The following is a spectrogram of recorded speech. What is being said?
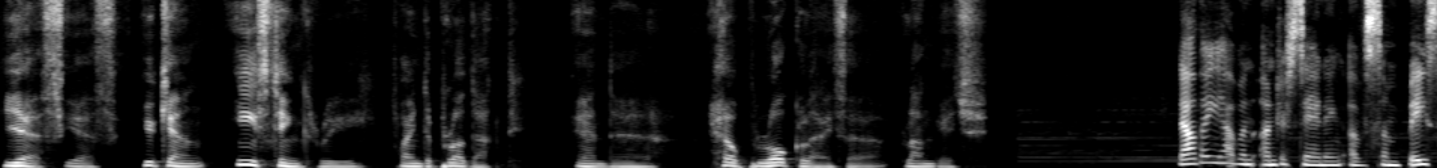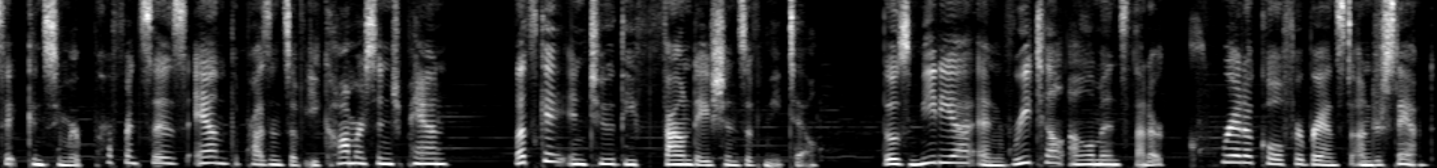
Yes, yes. You can instinctively find the product and uh, help localize the language. Now that you have an understanding of some basic consumer preferences and the presence of e commerce in Japan, let's get into the foundations of Metail those media and retail elements that are critical for brands to understand.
